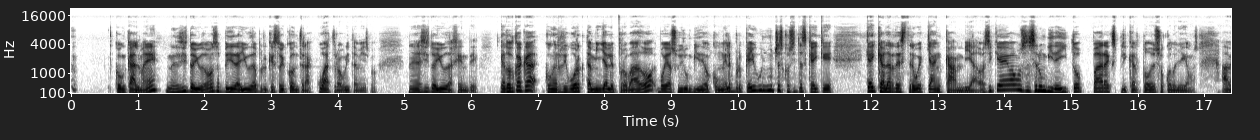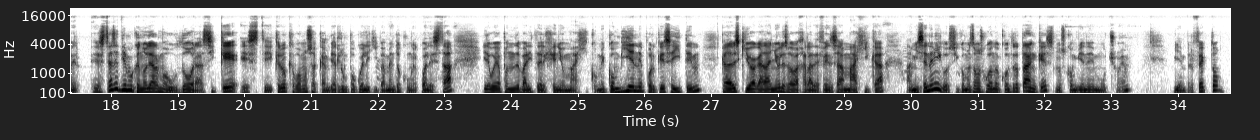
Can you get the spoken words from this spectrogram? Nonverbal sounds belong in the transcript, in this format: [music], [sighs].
con calma, ¿eh? Necesito ayuda. Vamos a pedir ayuda porque estoy contra cuatro ahorita mismo. Necesito ayuda, gente. Gatot Caca con el rework también ya lo he probado. Voy a subir un video con él porque hay muchas cositas que hay que que hay que hablar de este que han cambiado. Así que vamos a hacer un videito para explicar todo eso cuando lleguemos. A ver, este hace tiempo que no le armo Udora, así que este creo que vamos a cambiarle un poco el equipamiento con el cual está y le voy a poner de varita del genio mágico. Me conviene porque ese ítem, cada vez que yo haga daño, les va a bajar la defensa mágica a mis enemigos. Y como estamos jugando contra tanques, nos conviene mucho, ¿eh? Bien, perfecto.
